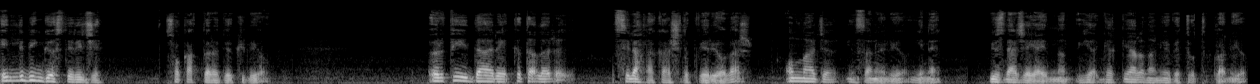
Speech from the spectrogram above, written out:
50 bin gösterici sokaklara dökülüyor. Örfü idare kıtaları silahla karşılık veriyorlar. Onlarca insan ölüyor yine. Yüzlerce yayınlan, yaralanıyor ve tutuklanıyor.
